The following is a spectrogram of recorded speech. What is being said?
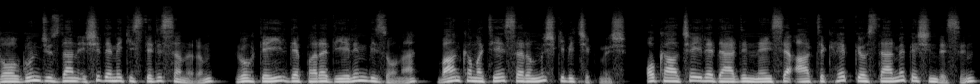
Dolgun cüzdan eşi demek istedi sanırım, ruh değil de para diyelim biz ona, bankamatiğe sarılmış gibi çıkmış, o kalça ile derdin neyse artık hep gösterme peşindesin,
